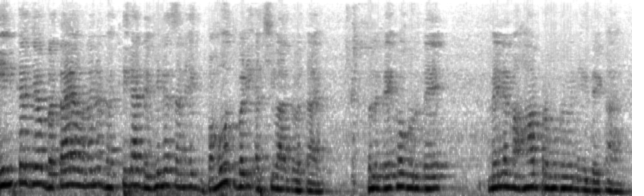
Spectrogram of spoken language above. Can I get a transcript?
इनका जब बताया, उन्होंने भक्ति का डेफिनेशन एक बहुत बड़ी अच्छी बात बताया बोले, देखो गुरुदेव, मैंने महाप्रभु को भी नहीं देखा है।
